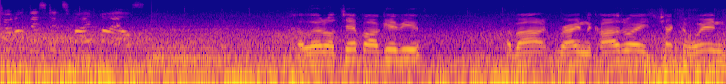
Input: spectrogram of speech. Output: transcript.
Total distance 5 miles. A little tip I'll give you about riding the causeway. Is check the wind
